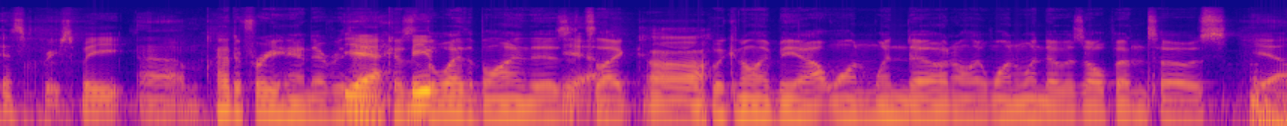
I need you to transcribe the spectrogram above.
it's pretty sweet. Um, I had to freehand everything Yeah, because be- the way the blind is, it's like Oh, we can only be out one window and only one window is open. So it was, yeah, it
